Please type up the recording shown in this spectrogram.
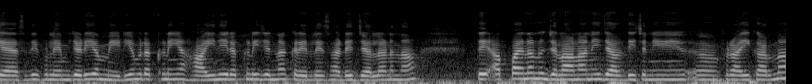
ਗੈਸ ਦੀ ਫਲੇਮ ਜਿਹੜੀ ਆ ਮੀਡੀਅਮ ਰੱਖਣੀ ਆ ਹਾਈ ਨਹੀਂ ਰੱਖਣੀ, ਜਿੰਨਾ ਕਰੇਲੇ ਸਾਡੇ ਜਲਣ ਨਾ। ਤੇ ਆਪਾਂ ਇਹਨਾਂ ਨੂੰ ਜਲਾਣਾ ਨਹੀਂ ਜਲਦੀ ਚ ਨਹੀਂ ਫਰਾਈ ਕਰਨਾ।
